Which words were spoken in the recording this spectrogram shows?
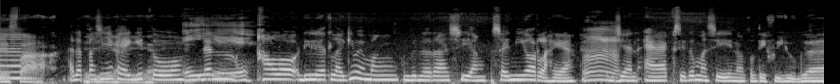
Desta. Adaptasinya Iya, kayak iya, gitu. iya. Dan Iya. kalau dilihat lagi memang generasi yang senior lah ya. Hmm. Gen X itu masih nonton TV juga.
